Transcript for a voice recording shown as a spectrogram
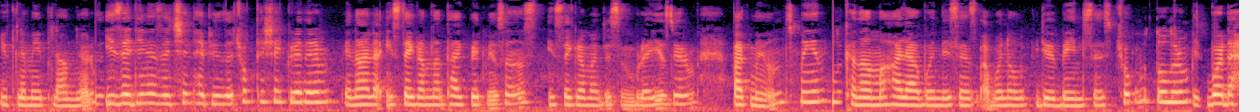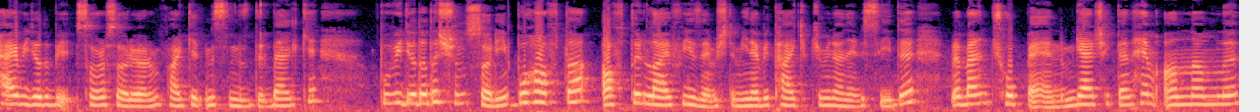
yüklemeyi planlıyorum. İzlediğiniz için hepinize çok teşekkür ederim. Beni hala Instagram'dan takip etmiyorsanız Instagram adresimi buraya yazıyorum. Bakmayı unutmayın. Kanalıma hala abone değilseniz abone olup videoyu beğenirseniz çok mutlu olurum. Bu arada her videoda bir soru soruyorum. Fark etmişsinizdir belki. Bu videoda da şunu sorayım. Bu hafta Afterlife'ı izlemiştim. Yine bir takipçimin önerisiydi. Ve ben çok beğendim. Gerçekten hem anlamlı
